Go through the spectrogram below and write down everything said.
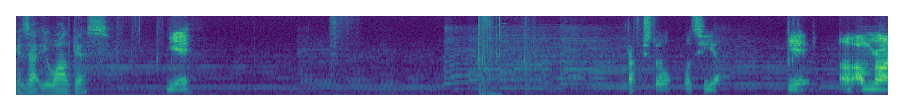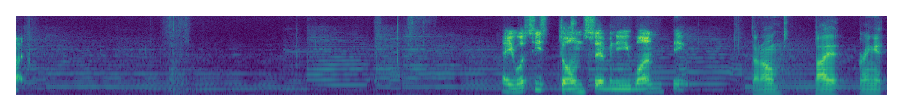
Is that your wild guess? Yeah. Truck store. What's here? Yeah, I- I'm right. Hey, what's this Don seventy one thing? Don't know. Buy it. Bring it.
